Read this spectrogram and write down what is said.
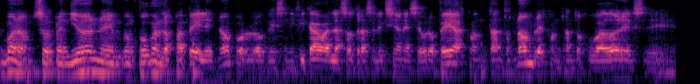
Bueno, sorprendió un poco en los papeles, ¿no? Por lo que significaban las otras selecciones europeas, con tantos nombres, con tantos jugadores eh,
